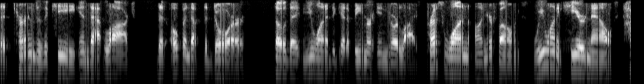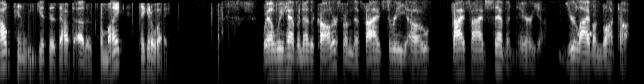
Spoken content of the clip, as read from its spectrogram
that turned the key in that lock that opened up the door so that you wanted to get a BEMER in your life? Press one on your phone. We want to hear now how can we get this out to others. So Mike, take it away. Well, we have another caller from the 530-557 area. You're live on Blog Talk.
